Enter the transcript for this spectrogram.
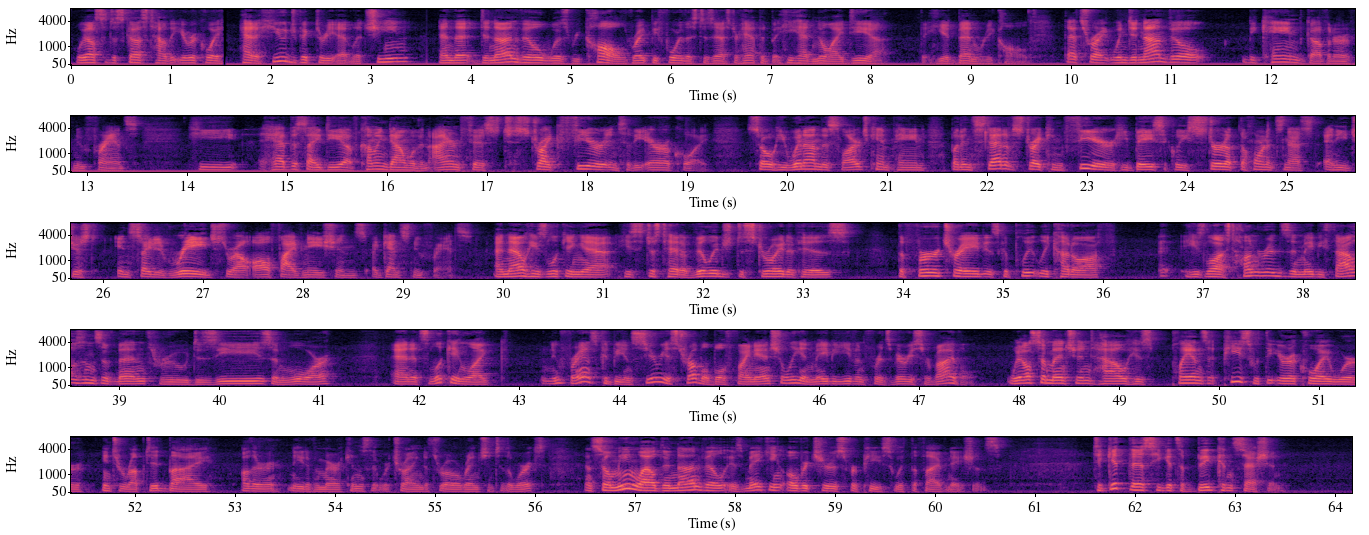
We also discussed how the Iroquois had a huge victory at Lachine, and that Denonville was recalled right before this disaster happened, but he had no idea that he had been recalled. That's right. When Denonville became governor of New France, he had this idea of coming down with an iron fist to strike fear into the Iroquois. So he went on this large campaign, but instead of striking fear, he basically stirred up the hornet's nest and he just incited rage throughout all five nations against New France. And now he's looking at, he's just had a village destroyed of his. The fur trade is completely cut off. He's lost hundreds and maybe thousands of men through disease and war. And it's looking like New France could be in serious trouble, both financially and maybe even for its very survival. We also mentioned how his plans at peace with the Iroquois were interrupted by other Native Americans that were trying to throw a wrench into the works. And so, meanwhile, de Denonville is making overtures for peace with the Five Nations. To get this, he gets a big concession.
